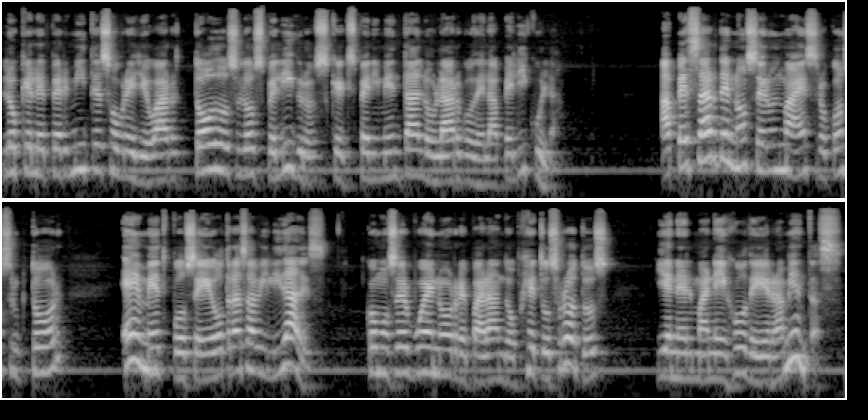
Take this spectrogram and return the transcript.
lo que le permite sobrellevar todos los peligros que experimenta a lo largo de la película. A pesar de no ser un maestro constructor, Emmet posee otras habilidades, como ser bueno reparando objetos rotos y en el manejo de herramientas.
